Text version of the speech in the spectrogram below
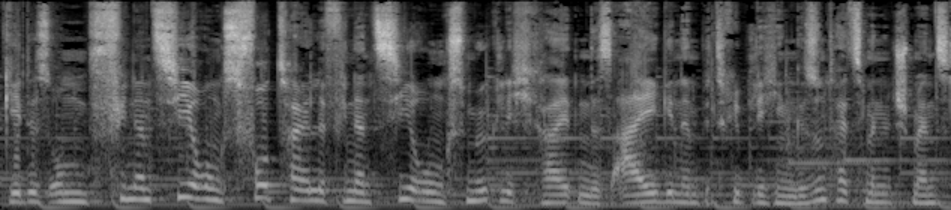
geht es um Finanzierungsvorteile, Finanzierungsmöglichkeiten des eigenen betrieblichen Gesundheitsmanagements.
